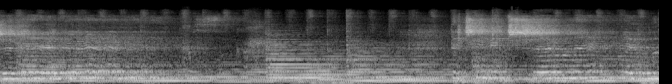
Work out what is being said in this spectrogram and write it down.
That you need to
